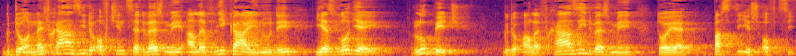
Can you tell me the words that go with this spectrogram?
kdo nevchází do ovčince dveřmi, ale vniká jinudy, je zloděj, lupič. Kdo ale vchází dveřmi, to je pastýř ovcí.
